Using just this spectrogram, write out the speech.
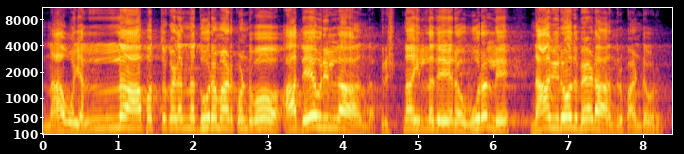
ನಾವು ಎಲ್ಲ ಆಪತ್ತುಗಳನ್ನು ದೂರ ಮಾಡಿಕೊಂಡವೋ, ಆ ದೇವರಿಲ್ಲ ಅಂದ. ಕೃಷ್ಣ ಇಲ್ಲದೇ ಇರೋ ಊರಲ್ಲಿ ನಾವಿರೋದು ಬೇಡ ಅಂದರು ಪಾಂಡವರು.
